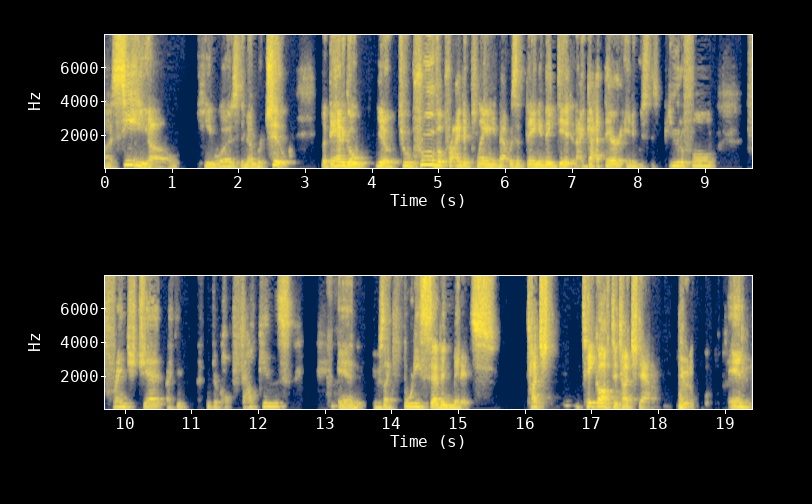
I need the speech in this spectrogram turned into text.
uh, CEO; he was the number two but they had to go, you know, to approve a private plane. That was a thing, and they did. And I got there, and it was this beautiful French jet. I think they're called Falcons, and it was like 47 minutes, touch takeoff to touchdown. Beautiful. And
